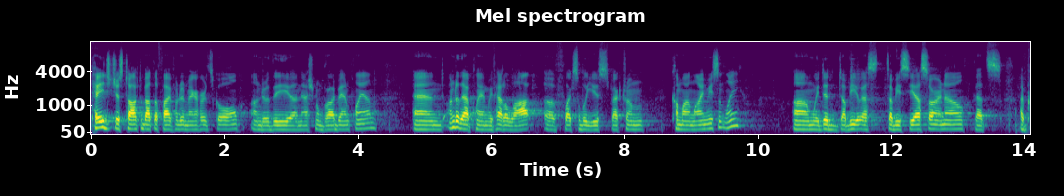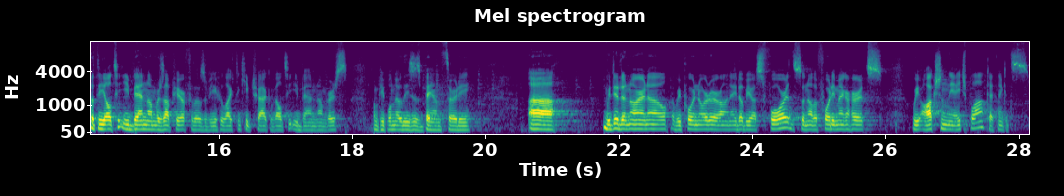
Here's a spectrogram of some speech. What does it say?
Paige just talked about the 500 megahertz goal under the uh, National Broadband Plan. And under that plan, we've had a lot of flexible use spectrum come online recently. Um, we did WS, WCS RNO. That's, I put the LTE band numbers up here for those of you who like to keep track of LTE band numbers. Some people know these as band 30. Uh, we did an RNO, a report and order on AWS 4. This is another 40 megahertz. We auctioned the H block. I think it's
